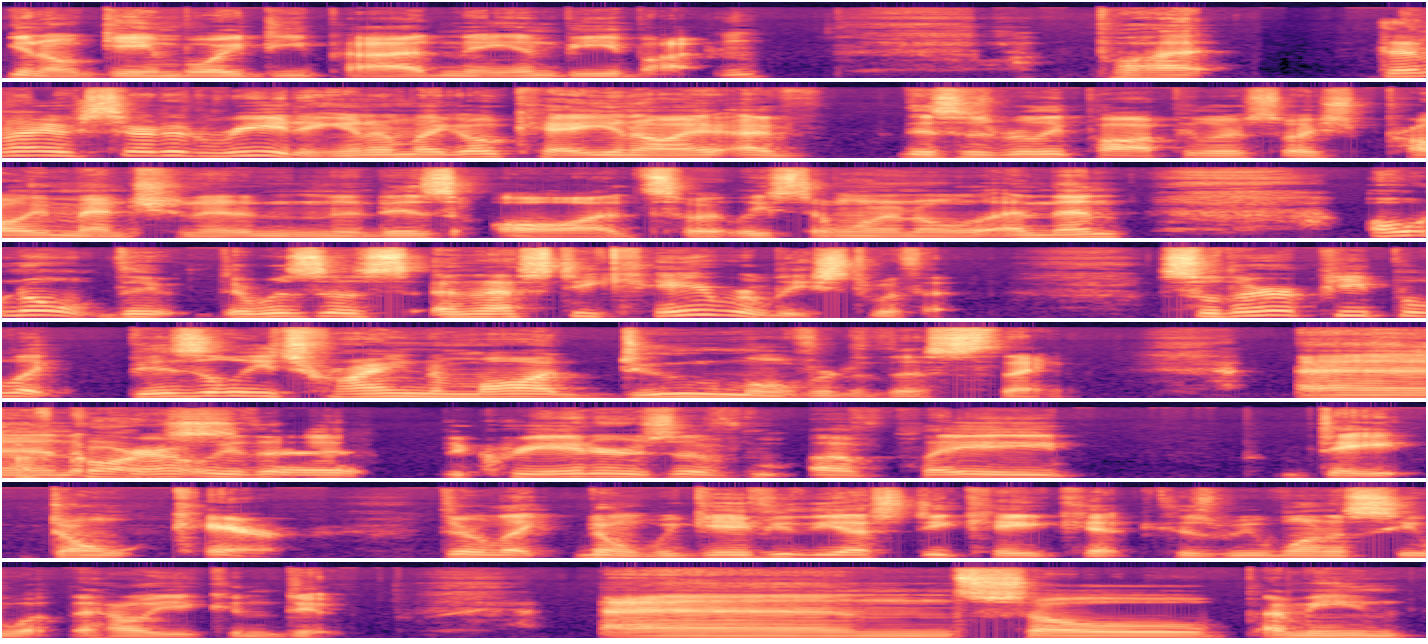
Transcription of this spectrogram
you know Game Boy D-pad and A and B button. But then I started reading and I'm like, okay, you know, I, I've this is really popular, so I should probably mention it, and it is odd, so at least I want to know. And then oh no, there, there was this, an SDK released with it. So there are people like busily trying to mod Doom over to this thing. And apparently the, the creators of, of Play Date don't care. They're like, no, we gave you the SDK kit because we want to see what the hell you can do. And so, I mean,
